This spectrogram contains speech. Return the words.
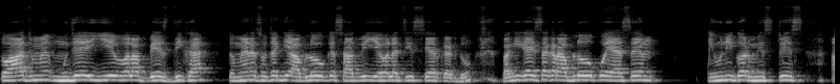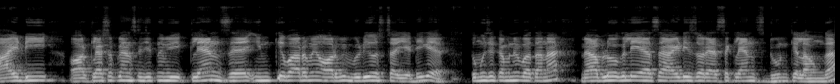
तो आज मैं, मुझे ये वाला बेस दिखा तो मैंने सोचा कि आप लोगों के साथ भी ये वाला चीज़ शेयर कर दूँ। बाकी गाइस अगर आप लोगों को ऐसे यूनिक और मिस्ट्रिस आईडी और क्लैश ऑफ़ क्लैंस के जितने भी क्लैंस है, इनके बारे में और भी वीडियोस चाहिए, ठीक है? तो मुझे कमेंट में बताना, मैं आप लोगों के लिए ऐसे आईडीज और ऐसे क्लैंस ढूंढ के लाऊँगा।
